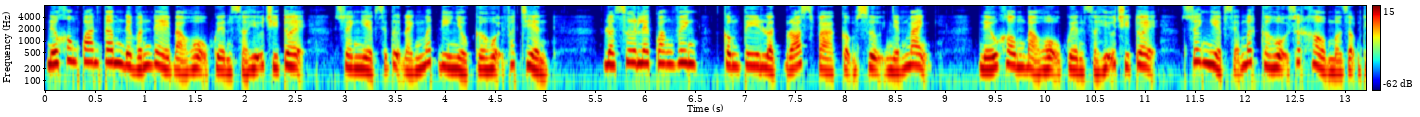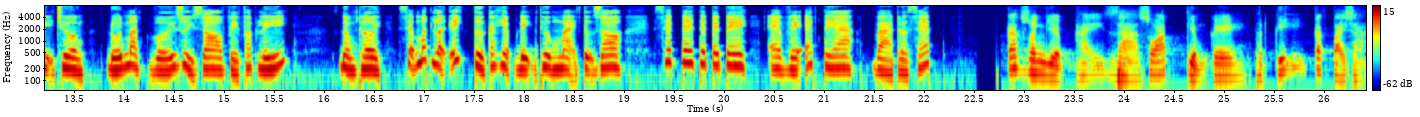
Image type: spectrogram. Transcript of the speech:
Nếu không quan tâm đến vấn đề bảo hộ quyền sở hữu trí tuệ, doanh nghiệp sẽ tự đánh mất đi nhiều cơ hội phát triển. Luật sư Lê Quang Vinh, công ty luật Bros và Cộng sự nhấn mạnh, nếu không bảo hộ quyền sở hữu trí tuệ, doanh nghiệp sẽ mất cơ hội xuất khẩu mở rộng thị trường, đối mặt với rủi ro về pháp lý. Đồng thời sẽ mất lợi ích từ các hiệp định thương mại tự do CPTPP, EVFTA và RCEP. Các doanh nghiệp hãy giả soát, kiểm kê thật kỹ các tài sản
